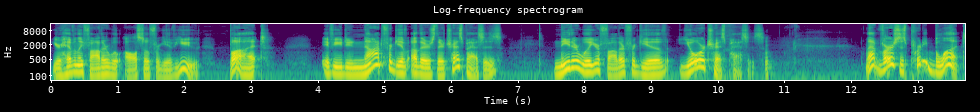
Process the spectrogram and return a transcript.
your heavenly Father will also forgive you. But if you do not forgive others their trespasses, neither will your Father forgive your trespasses. That verse is pretty blunt.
